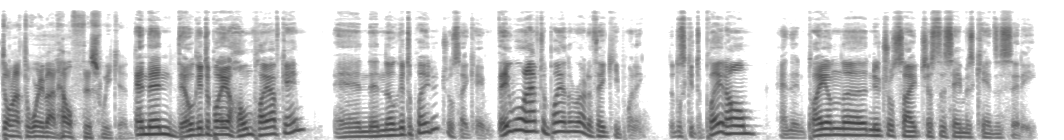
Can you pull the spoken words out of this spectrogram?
don't have to worry about health this weekend. and then they'll get to play a home playoff game. And then they'll get to play a neutral site game. They won't have to play on the road if they keep winning. They'll just get to play at home and then play on the neutral site just the same as Kansas City.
